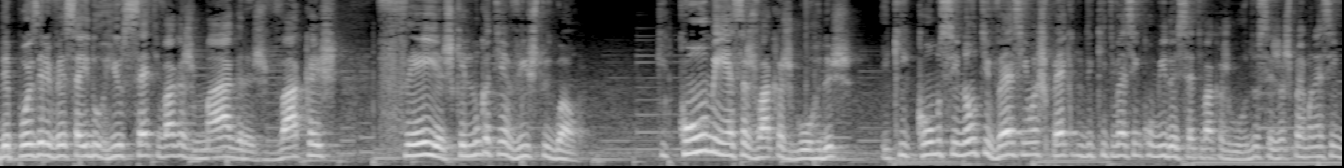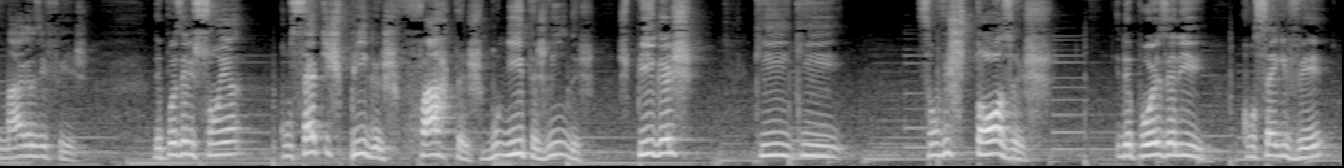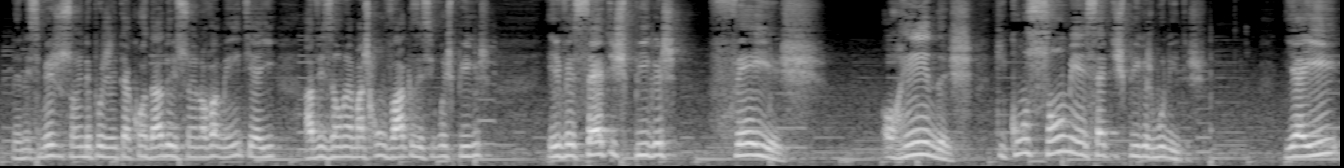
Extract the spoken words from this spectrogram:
depois ele vê sair do rio sete vacas magras, vacas feias que ele nunca tinha visto igual, que comem essas vacas gordas e que como se não tivessem um aspecto de que tivessem comido as sete vacas gordas, ou seja, elas permanecem magras e feias. Depois ele sonha com sete espigas fartas, bonitas, lindas, espigas que, que são vistosas. E depois ele consegue ver, né, nesse mesmo sonho, depois de ele ter acordado, ele sonha novamente, e aí a visão não é mais com vacas, e sim com espigas. Ele vê sete espigas feias, horrendas, que consomem as sete espigas bonitas. E aí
